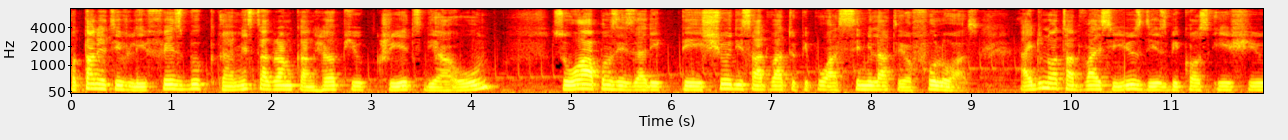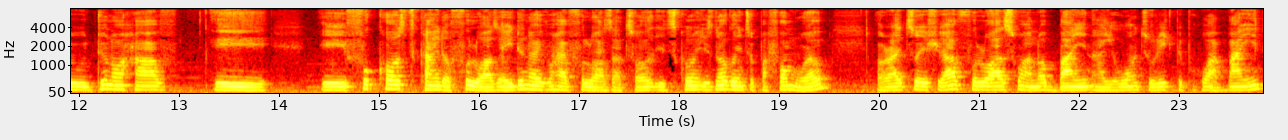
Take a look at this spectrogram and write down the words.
Alternatively Facebook and Instagram can help you create their own. So what happens is that they, they show this advert to people who are similar to your followers i do not advise you use this because if you do not have a a focused kind of followers or you do not even have followers at all it's going it's not going to perform well. All right so if you have followers who are not buying and you want to reach people who are buying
